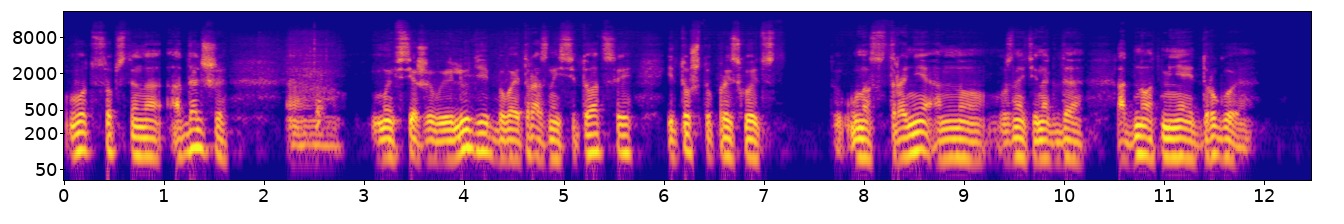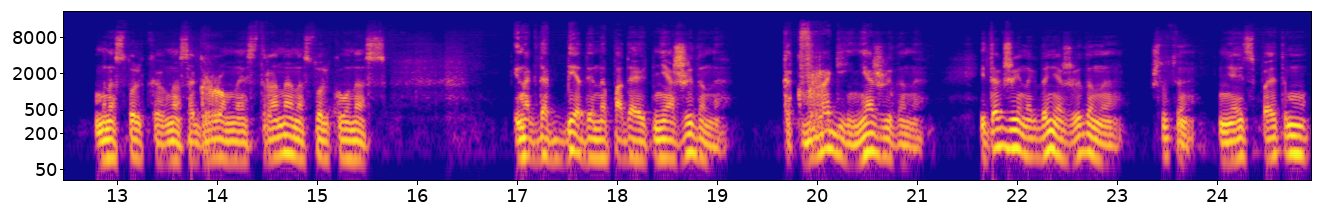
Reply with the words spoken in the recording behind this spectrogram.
Вот, собственно, а дальше э, мы все живые люди, бывают разные ситуации, и то, что происходит у нас в стране, оно, вы знаете, иногда одно отменяет другое. Мы настолько, у нас огромная страна, настолько у нас иногда беды нападают неожиданно, как враги неожиданно. И также иногда неожиданно что-то меняется. Поэтому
